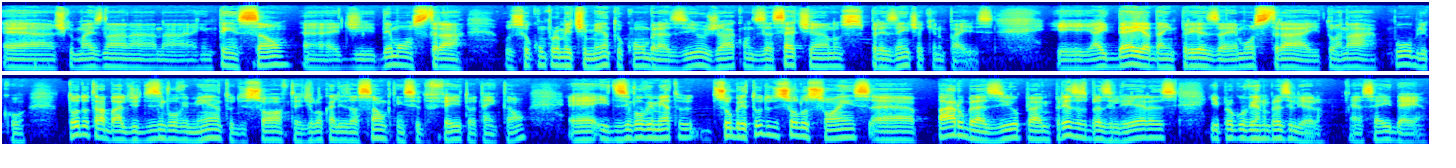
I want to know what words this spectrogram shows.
é, acho que mais na, na, na intenção é, de demonstrar o seu comprometimento com o Brasil já com 17 anos presente aqui no país. E a ideia da empresa é mostrar e tornar público todo o trabalho de desenvolvimento de software, de localização que tem sido feito até então, é, e desenvolvimento, sobretudo, de soluções é, para o Brasil, para empresas brasileiras e para o governo brasileiro. Essa é a ideia.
